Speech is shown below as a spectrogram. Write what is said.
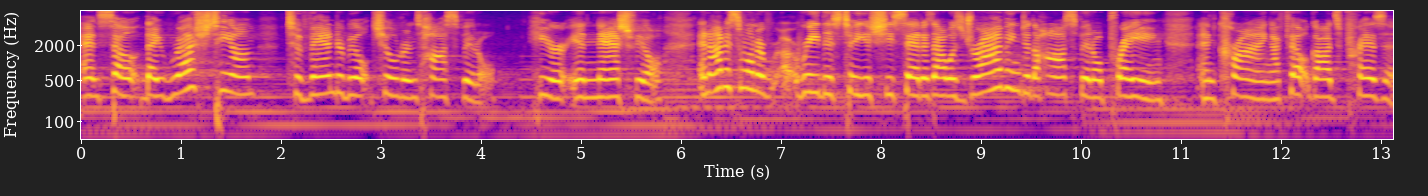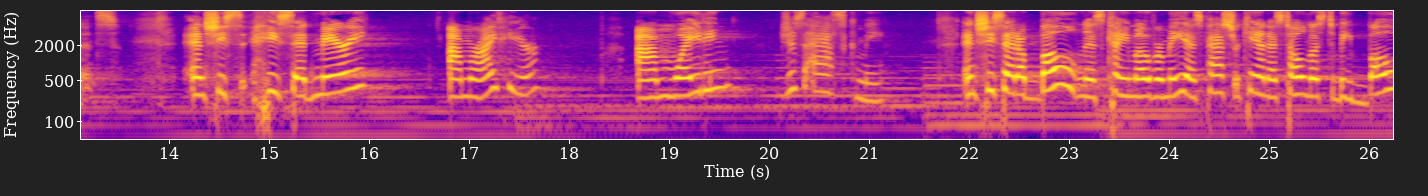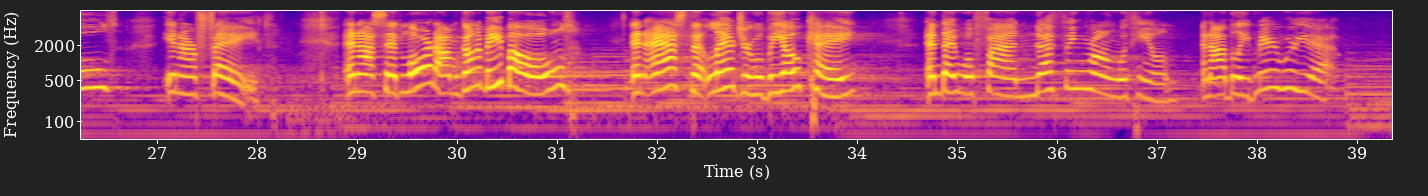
And so they rushed him to Vanderbilt Children's Hospital here in Nashville. And I just want to read this to you. She said, As I was driving to the hospital praying and crying, I felt God's presence. And she, he said, Mary, I'm right here. I'm waiting. Just ask me. And she said, A boldness came over me, as Pastor Kent has told us to be bold in our faith. And I said, Lord, I'm going to be bold and ask that Ledger will be okay and they will find nothing wrong with him. And I believe, Mary, where are you at?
